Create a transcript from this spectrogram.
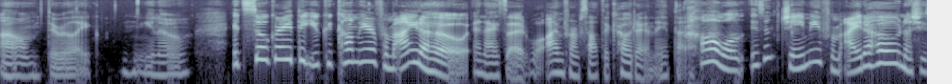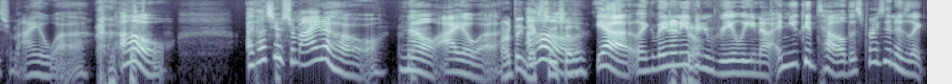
um, they were like, you know, it's so great that you could come here from Idaho. And I said, well, I'm from South Dakota, and they thought, oh, well, isn't Jamie from Idaho? No, she's from Iowa. oh. I thought she was from Idaho. No, Iowa. Aren't they next to each Oh, other? Yeah, like they don't No. even really know. And you could tell this person is like,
